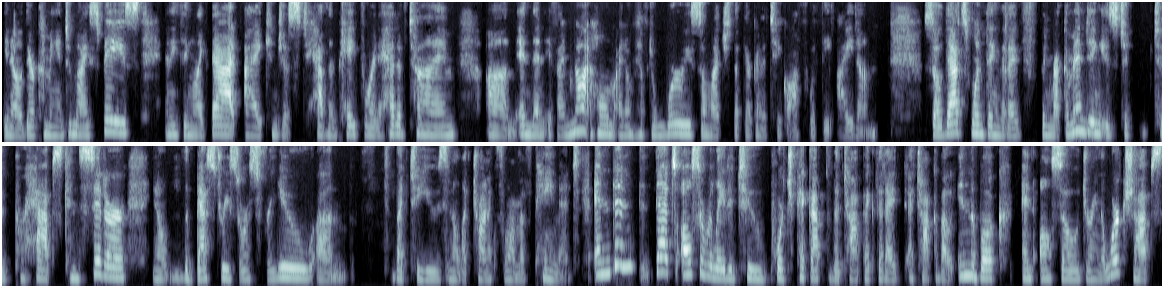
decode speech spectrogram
you know, they're coming into my space, anything like that. I can just have them pay for it ahead of time. Um, and then if I'm not home, I don't have to worry so much that they're going to take off with the item. So that's one thing that I've been recommending is to, to perhaps consider you know the best resource for you um, but to use an electronic form of payment. And then that's also related to porch pickup, the topic that I, I, talk about in the book and also during the workshops.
